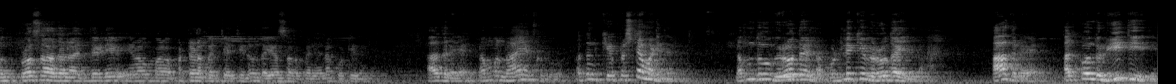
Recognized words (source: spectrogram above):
ಒಂದು ಪ್ರೋತ್ಸಾಹಧನ ಅಂತೇಳಿ ಏನೋ ಪಟ್ಟಣ ಪಂಚಾಯತಿನ ಒಂದು ಐವತ್ತು ಸಾವಿರ ರೂಪಾಯಿನ ಕೊಟ್ಟಿದ್ದಾರೆ. ಆದರೆ ನಮ್ಮ ನಾಯಕರು ಅದನ್ನು ಕೇ, ಪ್ರಶ್ನೆ ಮಾಡಿದ್ದಾರೆ. ನಮ್ಮದು ವಿರೋಧ ಇಲ್ಲ, ಕೊಡಲಿಕ್ಕೆ ವಿರೋಧ ಇಲ್ಲ. ಆದರೆ ಅದಕ್ಕೊಂದು ರೀತಿ ಇದೆ.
